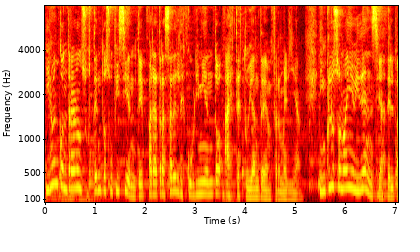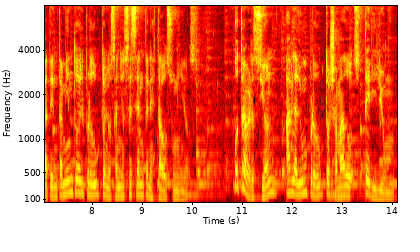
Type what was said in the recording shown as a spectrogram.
y no encontraron sustento suficiente para trazar el descubrimiento a este estudiante de enfermería. Incluso no hay evidencias del patentamiento del producto en los años 60 en Estados Unidos. Otra versión habla de un producto llamado Sterilium,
